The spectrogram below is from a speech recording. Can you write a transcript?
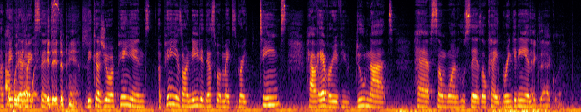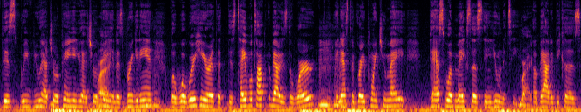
I think it that makes way. sense. It, it depends. because your opinions opinions are needed that's what makes great teams however if you do not have someone who says okay bring it in exactly. This we you had your opinion you had your Right. Mm-hmm. opinion let's bring it in but what we're here at the, this table talking about is the word Mm-hmm. and that's the great point you made that's what makes us in unity Right. about it because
